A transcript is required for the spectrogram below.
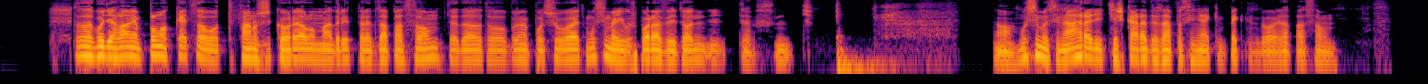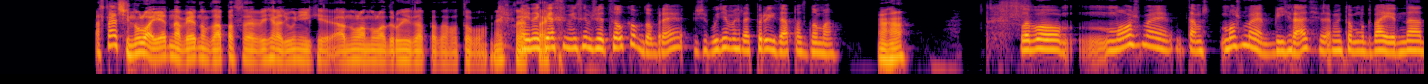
to bude hlavne plno kecov od fanúšikov Realu Madrid pred zápasom, teda to budeme počúvať. Musíme ich už poraziť. To, no, musíme si nahradiť tie škaredé zápasy nejakým pekným dvojzápasom. A stačí 0-1 v jednom zápase vyhrať nich a 0-0 druhý zápas a hotovo. A inak tak. ja si myslím, že je celkom dobré, že budeme hrať prvý zápas doma. Aha. Lebo môžeme, tam, môžeme vyhrať, dáme tomu 2-1, 2-0,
